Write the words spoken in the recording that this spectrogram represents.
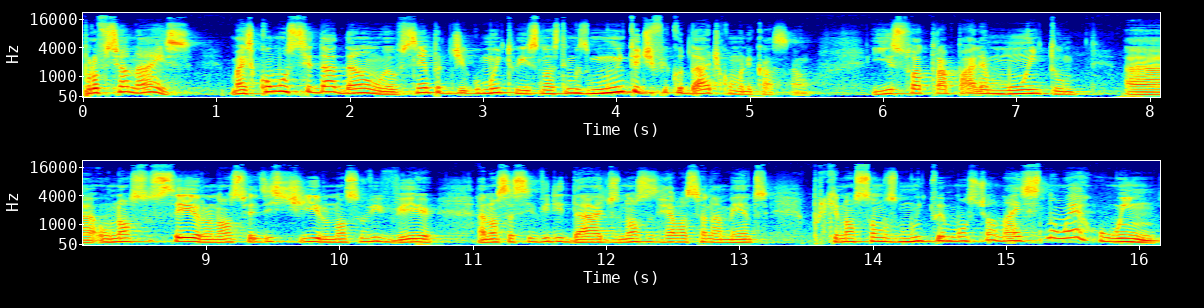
profissionais, mas como cidadão. Eu sempre digo muito isso. Nós temos muita dificuldade de comunicação. E isso atrapalha muito ah, o nosso ser, o nosso existir, o nosso viver, a nossa civilidade, os nossos relacionamentos, porque nós somos muito emocionais. Isso não é ruim,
